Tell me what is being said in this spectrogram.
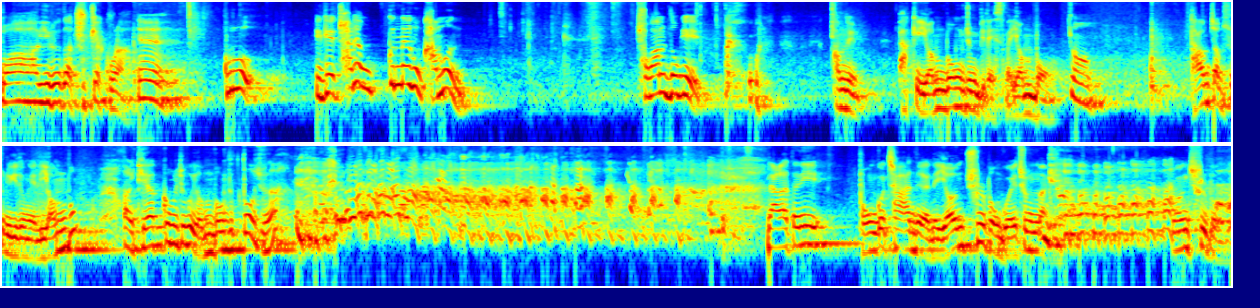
와 이러다 죽겠구나. 예. 그리고 이게 촬영 끝내고 가면 조 감독이 감독님 밖에 연봉 준비돼 있습니다. 연봉. 어. 다음 장소로 이동했는데 연봉? 아니 계약금을 주고 연봉도 또 주나? 나갔더니 봉고차 한 대가 있는데 연출 봉고에 준말이에요. 연출 봉고.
